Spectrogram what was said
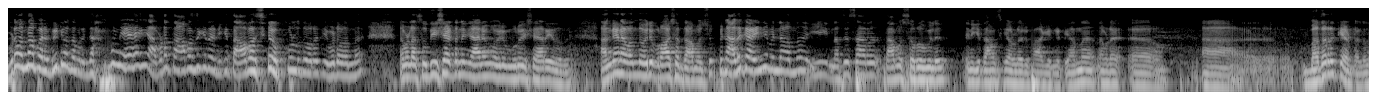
ഇവിടെ വന്നാൽ പോരെ വീട്ടിൽ വന്നാൽ പോരെ. ഞാൻ ഏ അവിടെ താമസിക്കണം എനിക്ക് താമസിച്ചേ ഒക്കുള്ളൂ എന്ന് പറഞ്ഞ് ഇവിടെ വന്ന് നമ്മുടെ സുധീഷ് ചേട്ടനും ഞാനും ഒരു മുറി ഷെയർ ചെയ്തത്. അങ്ങനെ വന്ന് ഒരു പ്രാവശ്യം താമസിച്ചു. പിന്നെ അത് കഴിഞ്ഞ് പിന്നെ വന്ന് ഈ നസീർ താമസിച്ച റൂമിൽ എനിക്ക് താമസിക്കാനുള്ള ഒരു ഭാഗ്യം കിട്ടി. അന്ന് നമ്മുടെ ബദർക്ക ഉണ്ടല്ലോ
